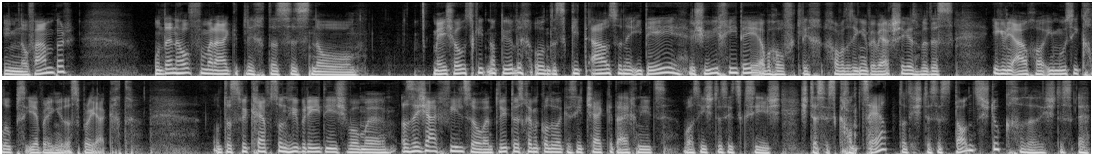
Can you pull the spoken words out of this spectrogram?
im November. Und dann hoffen wir eigentlich, dass es noch mehr Shows gibt natürlich. Und es gibt auch so eine Idee, eine scheuche Idee, aber hoffentlich kann man das irgendwie bewerkstelligen, dass man das irgendwie auch in Musikclubs einbringen das Projekt. Und dass es wirklich einfach so ein Hybrid ist, wo man... Also es ist eigentlich viel so, wenn die Leute uns kommen schauen, sie checken eigentlich nicht, was ist das jetzt gewesen. Ist, ist das ein Konzert oder ist das ein Tanzstück oder ist das eine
